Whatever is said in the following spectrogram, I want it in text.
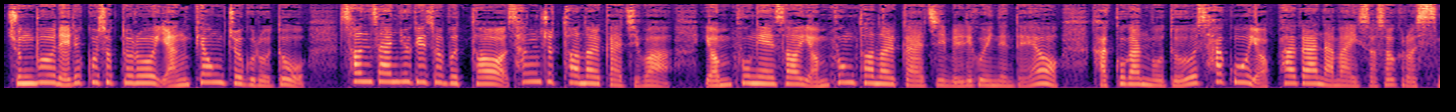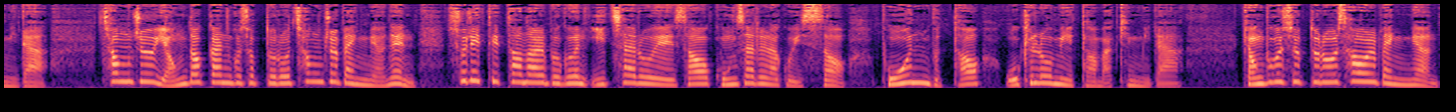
중부 내륙고속도로 양평 쪽으로도 선산 휴게소부터 상주 터널까지와 연풍에서 연풍 터널까지 밀리고 있는데요. 각 구간 모두 사고 여파가 남아 있어서 그렇습니다. 청주 영덕간 고속도로 청주 백면은 수리티 터널 부근 2차로에서 공사를 하고 있어 보은부터 5km 막힙니다. 경부고속도로 서울 백면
